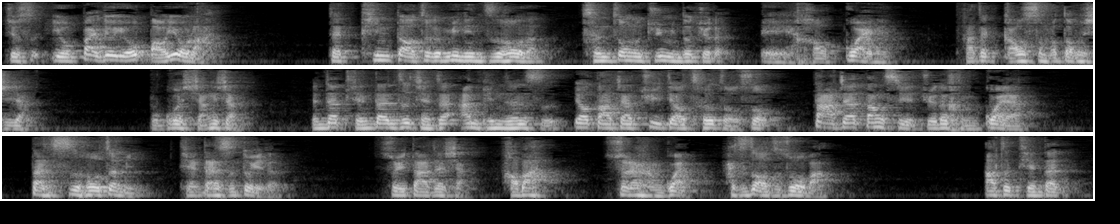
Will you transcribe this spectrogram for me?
就是有拜就有保佑啦。在听到这个命令之后呢，城中的居民都觉得，哎，好怪呢。他在搞什么东西呀？不过想想，人家田丹之前在安平城时要大家锯掉车走兽，大家当时也觉得很怪啊。但事后证明田丹是对的，所以大家想，好吧，虽然很怪，还是照着做吧。啊，这田丹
